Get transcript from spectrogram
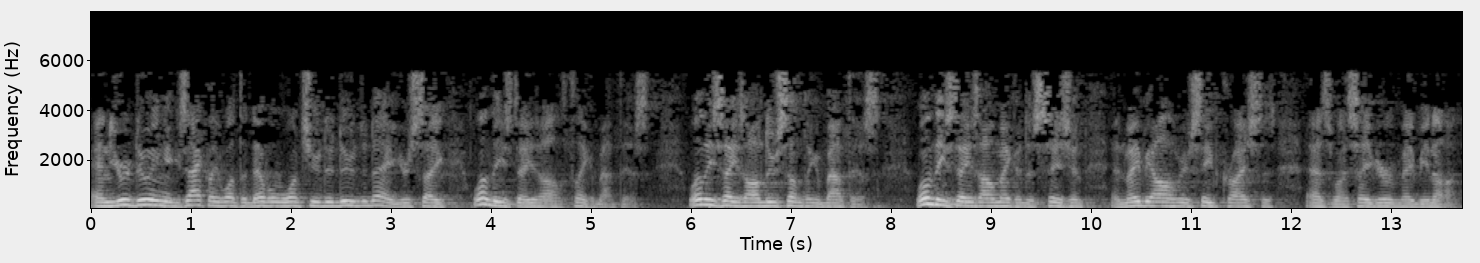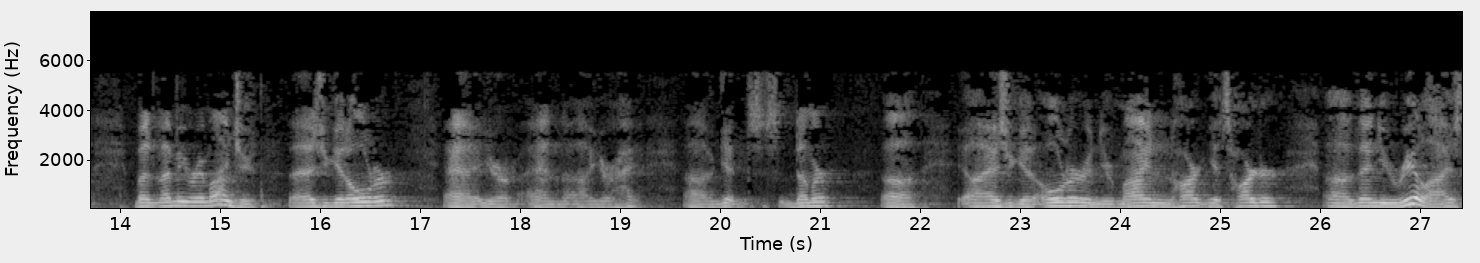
and you're doing exactly what the devil wants you to do today. You're saying, one of these days I'll think about this. One of these days I'll do something about this. One of these days I'll make a decision, and maybe I'll receive Christ as, as my Savior, maybe not. But let me remind you that as you get older and you're and uh, you're uh, get dumber, uh, uh, as you get older and your mind and heart gets harder, uh, then you realize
